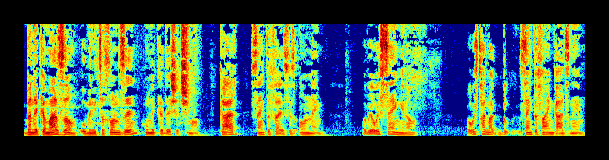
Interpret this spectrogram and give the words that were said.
בנקמה זו ובניצחון זה הוא מקדש את שמו. God sanctifies his own name. What we're always saying, you know, we're always talking about b- sanctifying God's name.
